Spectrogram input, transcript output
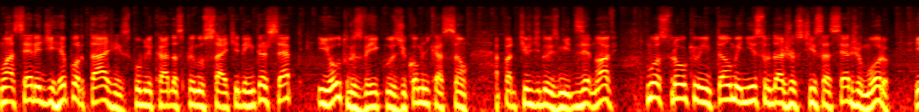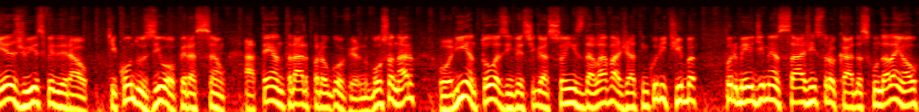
Uma série de reportagens publicadas pelo site The Intercept e outros veículos de comunicação a partir de 2019 mostrou que o então ministro da Justiça Sérgio Moro, ex-juiz federal que conduziu a operação até entrar para o governo Bolsonaro, orientou as investigações da Lava Jato em Curitiba por meio de mensagens trocadas com Dallagnol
